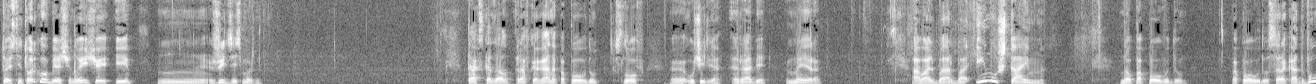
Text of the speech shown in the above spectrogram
То есть не только убежище, но еще и жить здесь можно. Так сказал Рав Кагана по поводу слов э, учителя Раби Мейера. Аваль барба и муштайм. Но по поводу, по поводу 42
